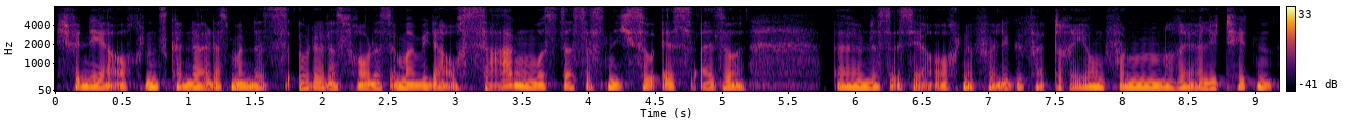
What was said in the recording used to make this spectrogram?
Ich finde ja auch ein Skandal, dass man das oder dass Frau das immer wieder auch sagen muss, dass es nicht so ist. Also äh, das ist ja auch eine völlige Verdrehung von Realitäten.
